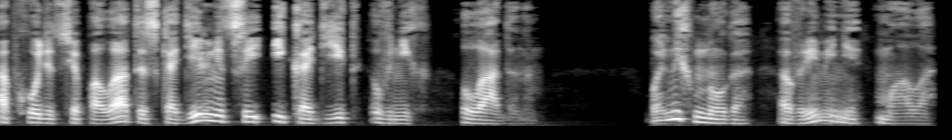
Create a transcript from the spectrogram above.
обходит все палаты с кадильницей и кадит в них ладаном. Больных много, а времени мало.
